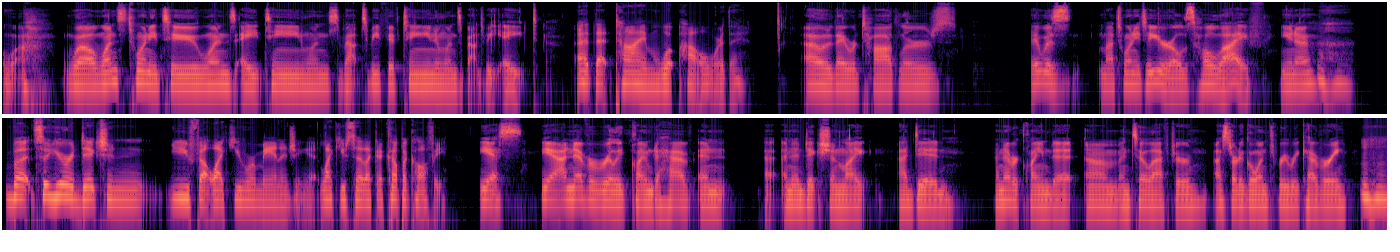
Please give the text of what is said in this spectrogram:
Well, one's 22, one's 18, one's about to be 15, and one's about to be eight. At that time, what, how old were they? Oh, they were toddlers. It was my 22 year old's whole life, you know? Uh-huh. But so your addiction, you felt like you were managing it, like you said, like a cup of coffee. Yes. Yeah. I never really claimed to have an, an addiction like I did. I never claimed it um, until after I started going through recovery. Mm-hmm.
